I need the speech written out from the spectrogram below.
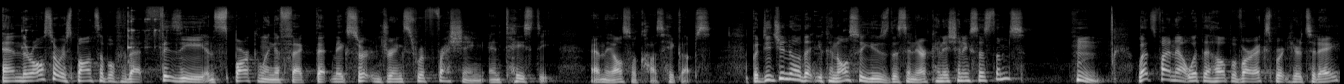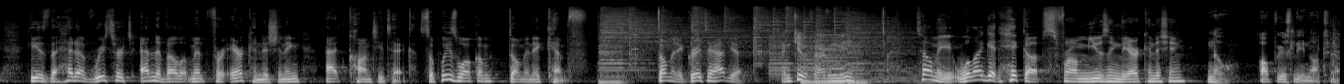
And they're also responsible for that fizzy and sparkling effect that makes certain drinks refreshing and tasty. And they also cause hiccups. But did you know that you can also use this in air conditioning systems? Hmm. Let's find out with the help of our expert here today. He is the head of research and development for air conditioning at ContiTech. So please welcome Dominik Kempf. Dominik, great to have you. Thank you for having me. Tell me, will I get hiccups from using the air conditioning? No, obviously not. No.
